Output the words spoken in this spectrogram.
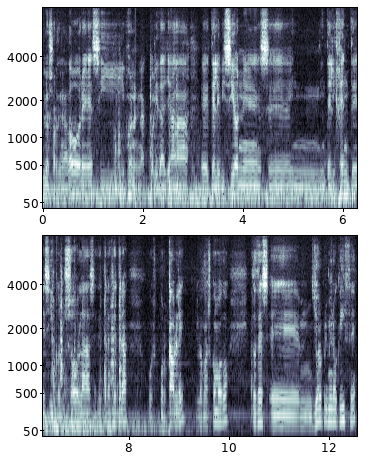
los ordenadores y bueno en la actualidad ya eh, televisiones eh, inteligentes y consolas etcétera etcétera pues por cable lo más cómodo. Entonces eh, yo lo primero que hice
